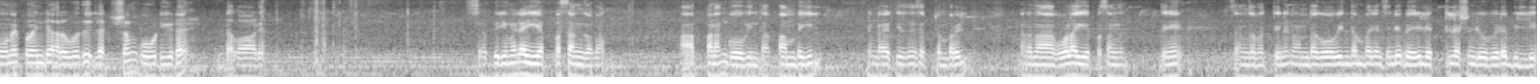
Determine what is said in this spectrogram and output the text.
മൂന്ന് പോയിന്റ് അറുപത് ലക്ഷം കോടിയുടെ ഇടപാട്. ശബരിമല അയ്യപ്പ സംഗമം. ആപ്പണം ഗോവിന്ദ പമ്പയിൽ രണ്ടായിരത്തി ഇരുപത് സെപ്റ്റംബറിൽ നടന്ന ആഗോള അയ്യപ്പ സംഘത്തിന് സംഗമത്തിന് നന്ദഗോവിന്ദം ഭജൻസിന്റെ പേരിൽ എട്ട് ലക്ഷം രൂപയുടെ ബില്ല്.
